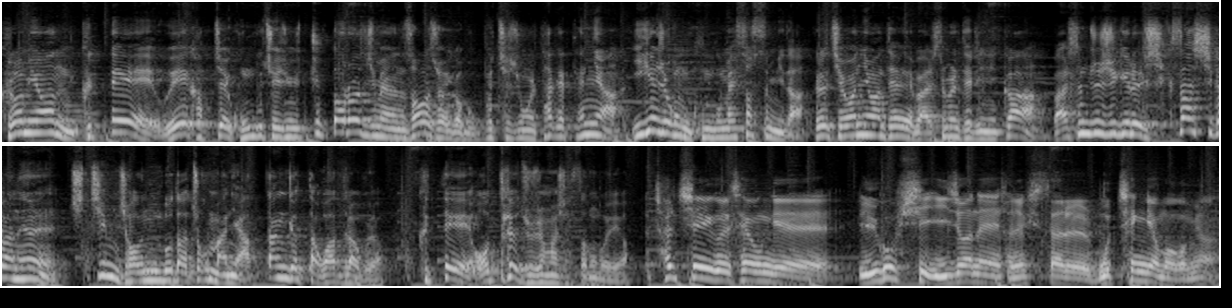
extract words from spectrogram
그 러면 그때 왜 갑자기 공부 체중이 쭉 떨어지면서 저희가 목표 체중을 타겟했냐 이게 조금 궁금했었습니다. 그래서 재원님한테 말씀을 드리니까 말씀 주시기를 식사 시간을 취침 전보다 조금 많이 앞당겼다고 하더라고요. 그때 어떻게 조정하셨던 거예요? 철칙을 세운 게 7시 이전에 저녁 식사를 못 챙겨 먹으면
